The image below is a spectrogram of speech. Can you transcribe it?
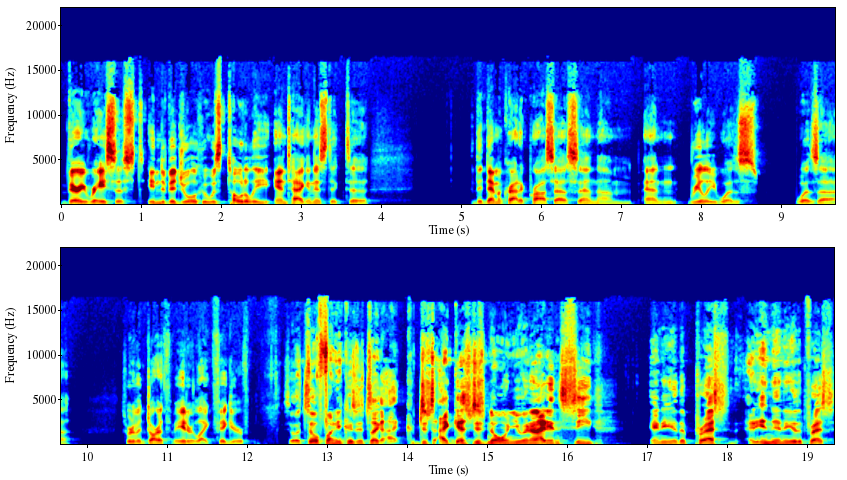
very racist individual who was totally antagonistic to the democratic process and um, and really was was a sort of a Darth Vader like figure. So it's so funny because it's like I just I guess just knowing you, and I didn't see any of the press in any of the press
